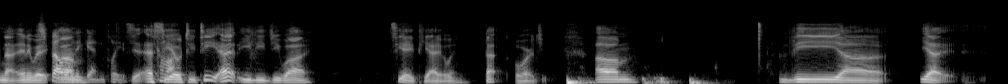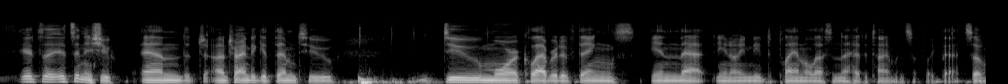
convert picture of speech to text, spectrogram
no anyway Spell um, it again, please. Yeah. S C O T T at E D G Y C A T I O N dot O R G. Um, the uh, yeah, it's a it's an issue, and I'm trying to get them to do more collaborative things. In that, you know, you need to plan a lesson ahead of time and stuff like that. So,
